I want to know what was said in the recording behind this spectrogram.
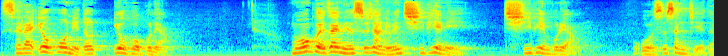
谁来诱惑你都诱惑不了，魔鬼在你的思想里面欺骗你，欺骗不了。我是圣洁的。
